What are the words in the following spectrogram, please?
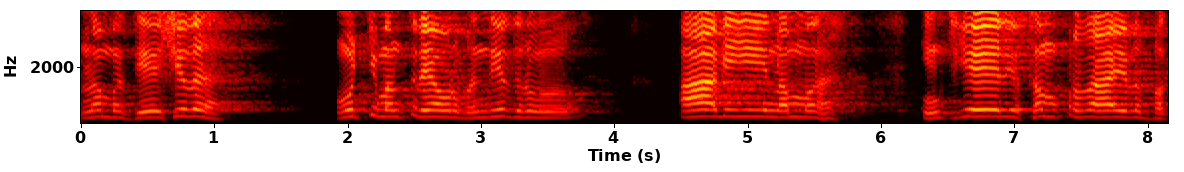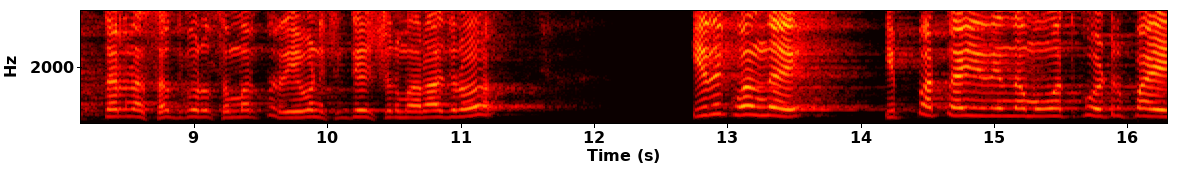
ನಮ್ಮ ದೇಶದ ಮುಖ್ಯಮಂತ್ರಿ ಅವರು ಬಂದಿದ್ದರು ಆಗ ಈ ನಮ್ಮ ಇಂಚಗೇರಿ ಸಂಪ್ರದಾಯದ ಭಕ್ತರನ್ನ ಸದ್ಗುರು ಸಮರ್ಥ ರೇವಣ ಸಿದ್ದೇಶ್ವರ ಮಹಾರಾಜರು ಇದಕ್ಕೊಂದು ಇಪ್ಪತ್ತೈದರಿಂದ ಮೂವತ್ತು ಕೋಟಿ ರೂಪಾಯಿ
